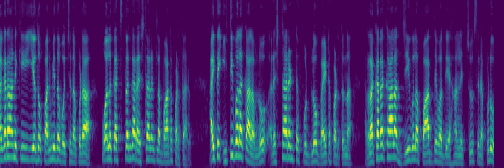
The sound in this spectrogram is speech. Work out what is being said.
నగరానికి ఏదో పని మీద వచ్చినా కూడా వాళ్ళు ఖచ్చితంగా రెస్టారెంట్ల బాట పడతారు. అయితే ఇటీవల కాలంలో రెస్టారెంట్ ఫుడ్లో బయటపడుతున్న రకరకాల జీవుల పార్థివ దేహాల్ని చూసినప్పుడు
